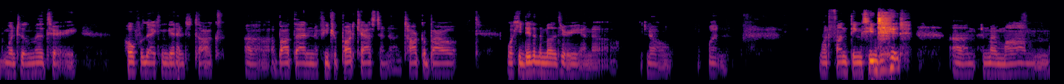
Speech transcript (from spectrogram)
and went to the military. Hopefully, I can get him to talk uh, about that in a future podcast and uh, talk about what he did in the military and uh, you know what what fun things he did. Um, and my mom,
